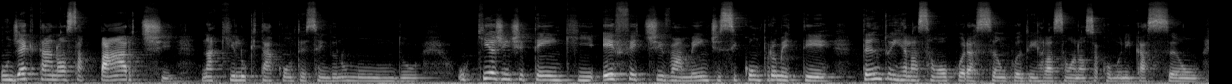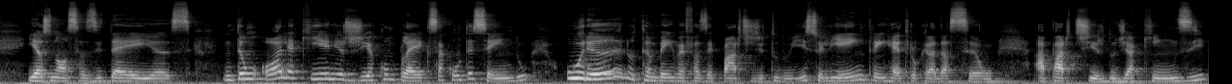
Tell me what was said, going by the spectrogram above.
onde é que está a nossa parte naquilo que está acontecendo no mundo, o que a gente tem que efetivamente se comprometer, tanto em relação ao coração quanto em relação à nossa comunicação e às nossas ideias. Então, olha que energia complexa acontecendo. Urano também vai fazer parte de tudo isso, ele entra em retrogradação a partir do dia 15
